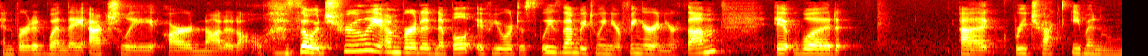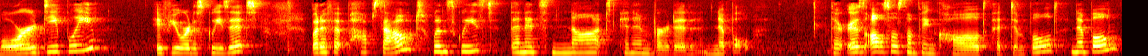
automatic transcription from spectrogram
inverted when they actually are not at all. So, a truly inverted nipple, if you were to squeeze them between your finger and your thumb, it would uh, retract even more deeply if you were to squeeze it. But if it pops out when squeezed, then it's not an inverted nipple. There is also something called a dimpled nipple,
